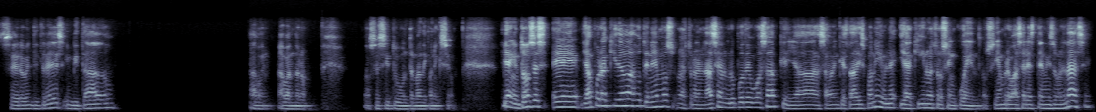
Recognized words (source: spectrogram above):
Cero veintitrés, invitado. Ah, bueno, abandonó. No sé si tuvo un tema de conexión. Bien, entonces eh, ya por aquí debajo tenemos nuestro enlace al grupo de WhatsApp que ya saben que está disponible y aquí nuestros encuentros. Siempre va a ser este mismo enlace,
